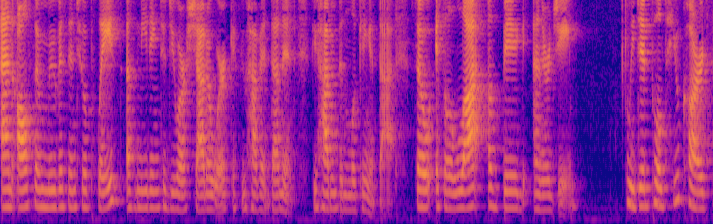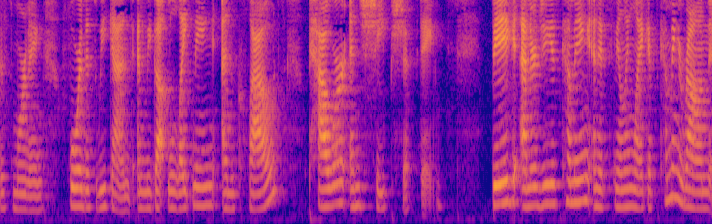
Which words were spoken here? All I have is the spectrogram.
and also move us into a place of needing to do our shadow work if you haven't done it, if you haven't been looking at that. So, it's a lot of big energy. We did pull two cards this morning for this weekend, and we got lightning and clouds power and shape shifting. Big energy is coming, and it's feeling like it's coming around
